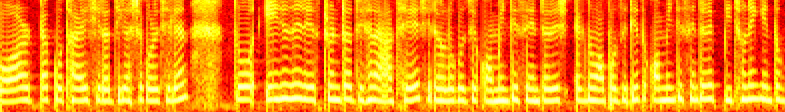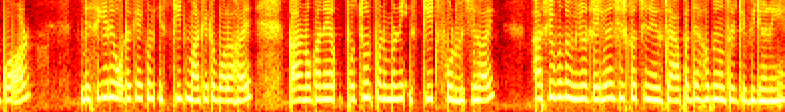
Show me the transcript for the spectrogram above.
গড়টা কোথায় সেটা জিজ্ঞাসা করেছিলেন। তো এই যে যে রেস্টুরেন্টটা যেখানে আছে, সেটা হলো যে কমিউনিটি সেন্টারের একদম অপোজিটে তো কমিউনিটি সেন্টারের পিছনেই কিন্তু গড়। বেসিক্যালি ওটাকে এখন স্ট্রিট মার্কেটও বলা হয়, কারণ ওখানে প্রচুর পরিমাণে স্ট্রিট ফুড বিক্রি হয়। আজকের মতো ভিডিওটা এখানে শেষ করছি। নেক্সট আবার দেখাবে নতুন একটি ভিডিও নিয়ে।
